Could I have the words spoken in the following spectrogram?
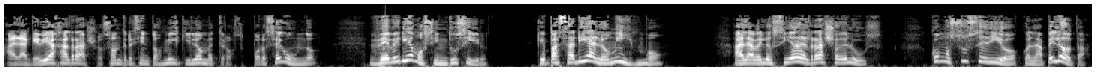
a la que viaja el rayo son 300.000 kilómetros por segundo, deberíamos inducir que pasaría lo mismo a la velocidad del rayo de luz, como sucedió con la pelota.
